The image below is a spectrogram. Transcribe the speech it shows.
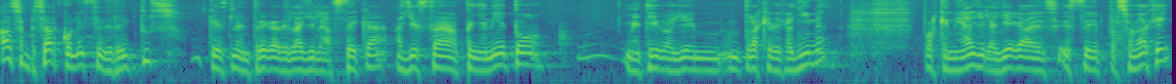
Vamos a empezar con este de Rictus, que es la entrega del águila azteca. Allí está Peña Nieto, metido allí en un traje de gallina, porque ni águila llega este personaje.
